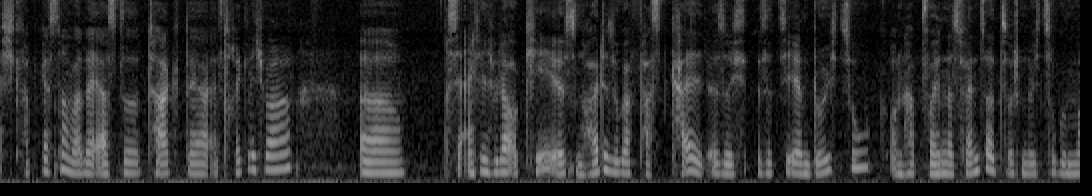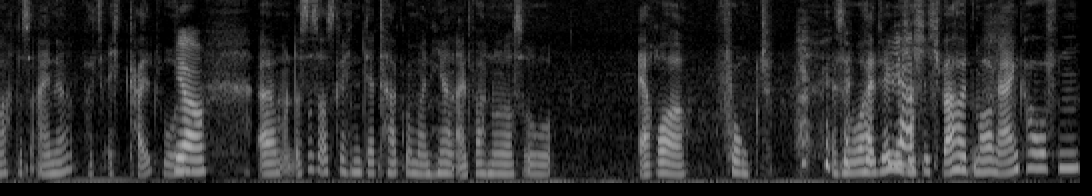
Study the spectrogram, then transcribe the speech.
ich glaube gestern war der erste Tag, der erträglich war, äh, was ja eigentlich wieder okay ist und heute sogar fast kalt. Also ich sitze hier im Durchzug und habe vorhin das Fenster zwischendurch zugemacht, das eine, weil es echt kalt wurde. Ja. Ähm, und das ist ausgerechnet der Tag, wo mein Hirn einfach nur noch so Error funkt. Also wo halt wirklich, ja. ich, ich war heute Morgen einkaufen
